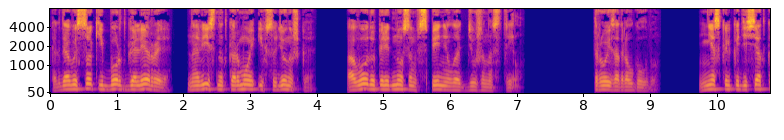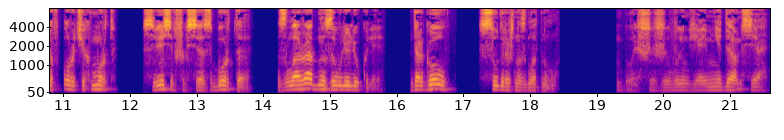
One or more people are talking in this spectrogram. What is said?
когда высокий борт галеры навис над кормой их суденышка, а воду перед носом вспенила дюжина стрел. Трой задрал голову. Несколько десятков орочих морд, свесившихся с борта, злорадно заулюлюкали. Даргол судорожно сглотнул. «Больше живым я им не дамся.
